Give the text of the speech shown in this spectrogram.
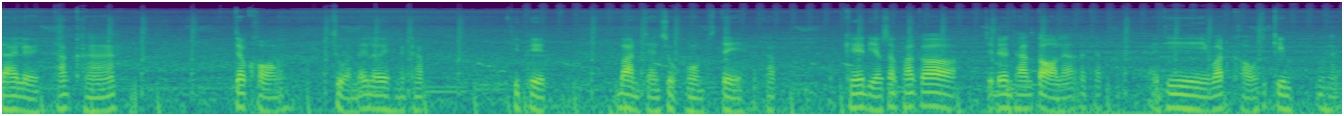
ได้เลยทักหาเจ้าของสวนได้เลยนะครับ ที่เพจ บ้านแสนสุขโฮมสเตย์นะครับโอเคเดี๋ยวสักพักก็จะเดินทางต่อแล้วนะครับไปที่วัดเขาสกิมนะฮะ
